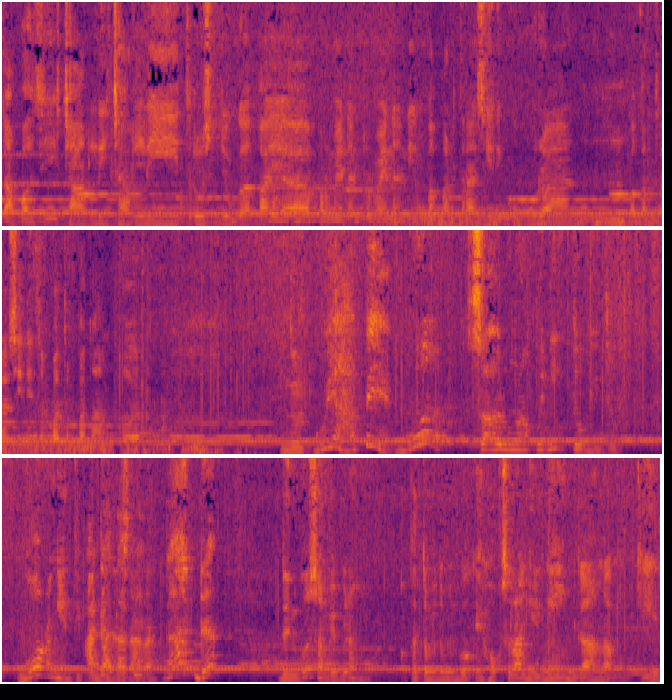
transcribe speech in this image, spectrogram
apa sih Charlie Charlie terus juga kayak permainan-permainan yang bakar terasi di kuburan bakar terasi di tempat-tempat angker. Menurut gue ya apa ya gue selalu ngelakuin itu gitu. Gue orang yang tipe Ada, penasaran. Nggak ada. Dan gue sampai bilang ke temen-temen gue kayak hoax lah gini nggak nggak mungkin.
